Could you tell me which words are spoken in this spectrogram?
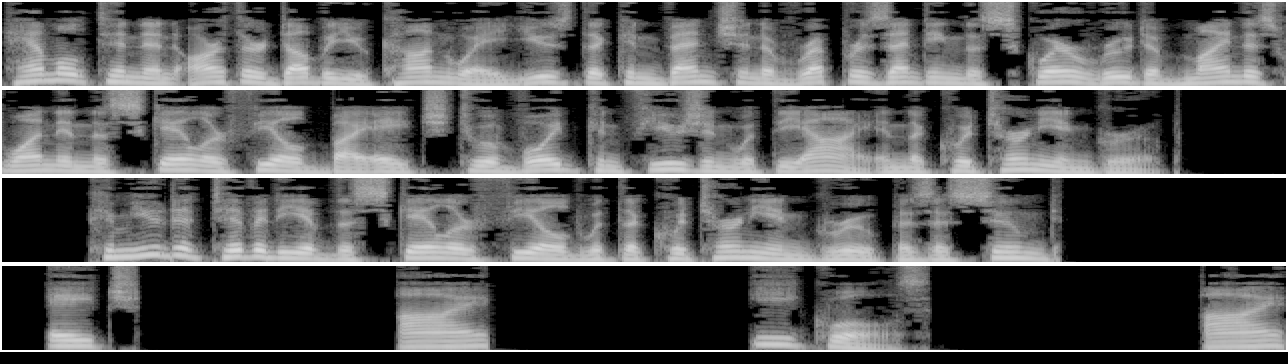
Hamilton and Arthur W. Conway used the convention of representing the square root of minus 1 in the scalar field by h to avoid confusion with the i in the quaternion group. Commutativity of the scalar field with the quaternion group is assumed h I equals I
